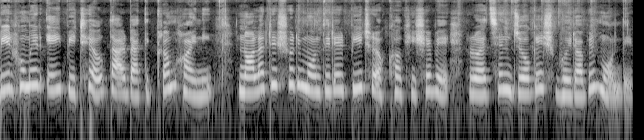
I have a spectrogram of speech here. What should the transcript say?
বীরভূমের এই পীঠেও তার ব্যতিক্রম হয়নি। নলাটেশ্বরী মন্দিরের পীঠ রক্ষক হিসেবে রয়েছেন যোগেশ ভৈরবের মন্দির।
